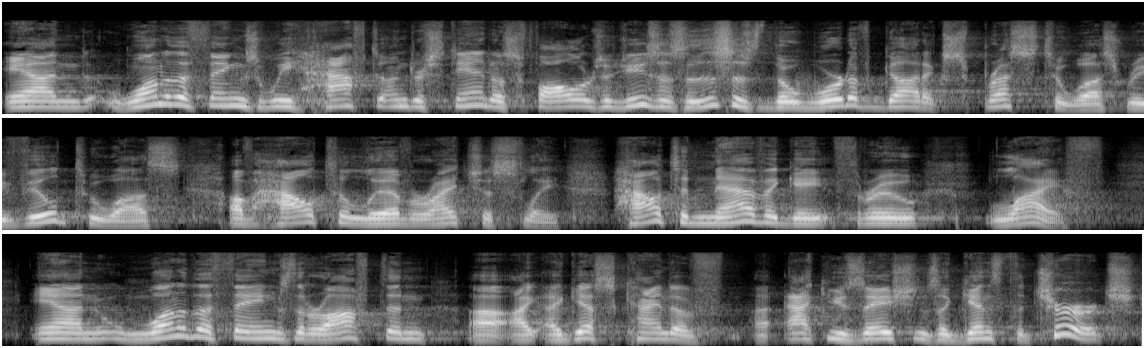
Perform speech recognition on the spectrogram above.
And one of the things we have to understand as followers of Jesus is this is the Word of God expressed to us, revealed to us, of how to live righteously, how to navigate through life. And one of the things that are often, uh, I, I, guess, kind of uh, accusations against the church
